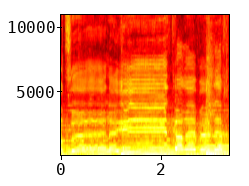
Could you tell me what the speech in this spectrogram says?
רוצה להתקרב אליך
